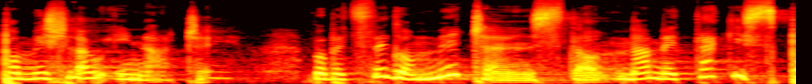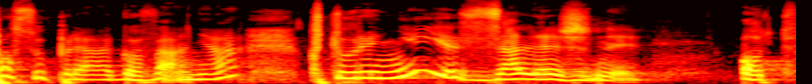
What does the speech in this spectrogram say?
pomyślał inaczej. Wobec tego my często mamy taki sposób reagowania, który nie jest zależny od,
